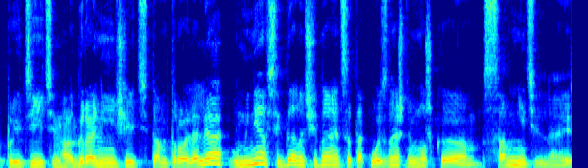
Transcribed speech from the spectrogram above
запретить, mm-hmm. ограничить, там, троля-ля, у меня всегда начинается такой, знаешь, немножко сомнительное.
